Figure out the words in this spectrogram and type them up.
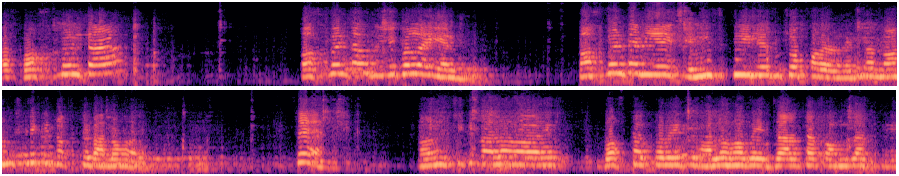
আর হসপিটালটা? হসপিটালটা ধুয়ে ফেলাই আনব হসপিটালটা নিয়ে এসে স্টিলে দুটো এগুলো নন স্টিকে সবচেয়ে ভালো হয়। বুঝছেন নন স্টিকে ভালো হয়। বস্তা করে ভালো হবে জালটা কম লাগবে।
